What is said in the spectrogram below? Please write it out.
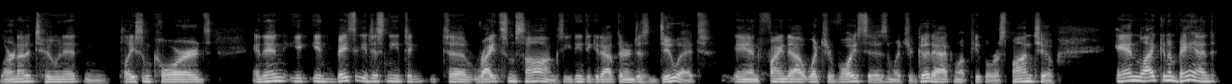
learn how to tune it and play some chords. and then you, you basically just need to to write some songs you need to get out there and just do it and find out what your voice is and what you're good at and what people respond to and like in a band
